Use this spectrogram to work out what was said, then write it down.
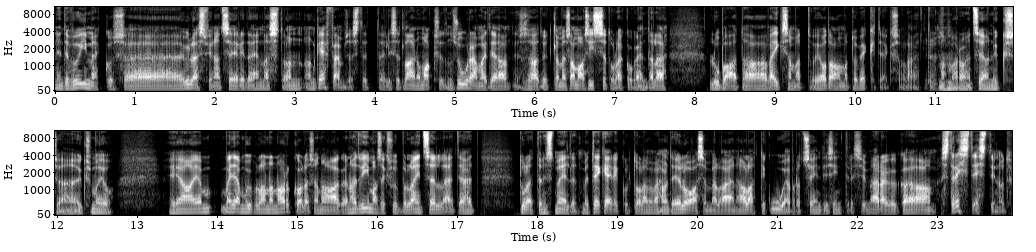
nende võimekus äh, üles finantseerida ennast on, on kehvem, sest et lihtsalt laenumaksed on suuremad ja, ja sa saad, ütleme, sama sissetulekuga endale lubada väiksemat või odavamat objekti, eks ole, et, et noh, ma arvan, et see on üks, üks mõju. ja, ja ma ei tea, võib-olla annan Arcole sõna, aga noh, et viimaseks võib-olla ainult selle, et jah, et tuletan lihtsalt meelde, et me tegelikult oleme vähemalt eluasemelaene alati kuueprotsendise intressimääraga ka stress testinud.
